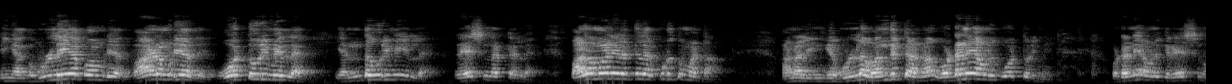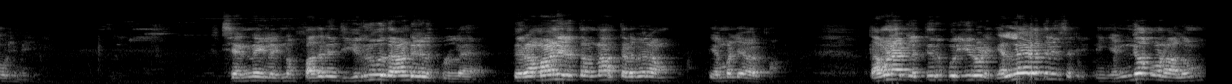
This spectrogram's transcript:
நீங்க அங்க உள்ளேயே போக முடியாது வாழ முடியாது. ஓட்டு உரிமை இல்ல எந்த உரிமையும் இல்ல ரேஷன் அட்டை இல்ல. பல மாநிலத்துல கொடுக்க மாட்டான். ஆனால் இங்க உள்ள வந்துட்டான்னா உடனே அவனுக்கு ஓட்டு உரிமை உடனே அவனுக்கு ரேஷன் உரிமை. சென்னையில இன்னும் பதினஞ்சு இருபது ஆண்டுகளுக்குள்ள பிற மாநிலத்தவன் தான் அத்தனை பேர் எம்எல்ஏவாக இருப்பான். தமிழ்நாட்டுல திருப்பூர் ஈரோடு எல்லா இடத்துலயும் சரி. நீங்கள் எங்க போனாலும்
